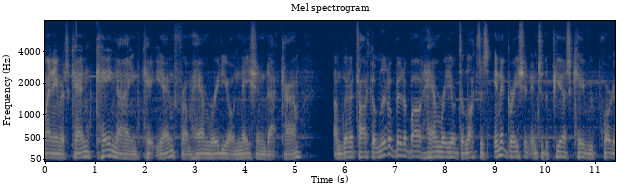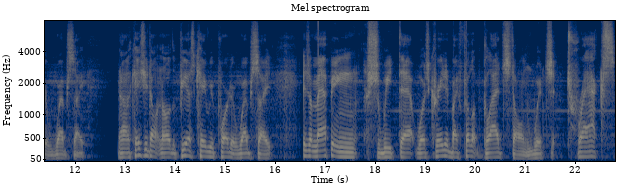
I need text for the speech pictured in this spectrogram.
My name is Ken, K9KEN from hamradionation.com. I'm going to talk a little bit about Ham Radio Deluxe's integration into the PSK Reporter website. Now, in case you don't know, the PSK Reporter website is a mapping suite that was created by Philip Gladstone, which tracks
